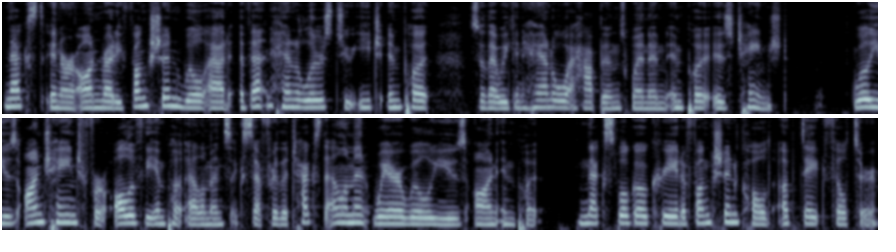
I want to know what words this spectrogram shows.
Next, in our onReady function, we'll add event handlers to each input so that we can handle what happens when an input is changed. We'll use onChange for all of the input elements except for the text element where we'll use onInput. Next, we'll go create a function called update filter.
